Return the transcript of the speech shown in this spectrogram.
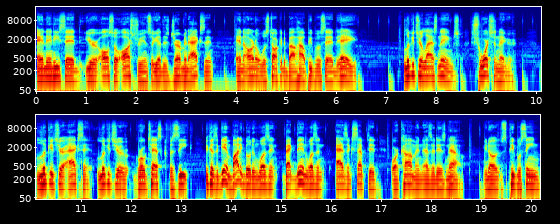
And then he said, You're also Austrian. So you have this German accent. And Arnold was talking about how people said, Hey, look at your last names Schwarzenegger. Look at your accent. Look at your grotesque physique. Because again, bodybuilding wasn't back then wasn't as accepted or common as it is now. You know, people seen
